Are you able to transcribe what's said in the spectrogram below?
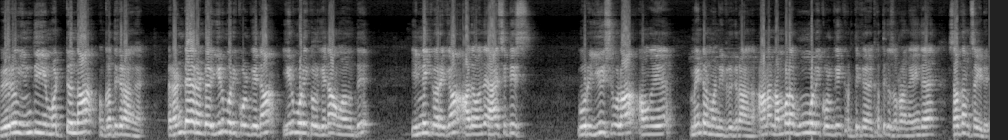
வெறும் இந்தியை மட்டும்தான் கற்றுக்குறாங்க ரெண்டே ரெண்டு இருமொழி கொள்கை தான் இருமொழி கொள்கை தான் அவங்க வந்து இன்னைக்கு வரைக்கும் அதை வந்து ஆஸ் இட் இஸ் ஒரு யூஸ்வலாக அவங்க மெயின்டைன் பண்ணிட்டு இருக்கிறாங்க. ஆனால் நம்மளை மும்மொழி கொள்கை கற்றுக்க கற்றுக்க சொல்கிறாங்க எங்கள் சதன் சைடு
